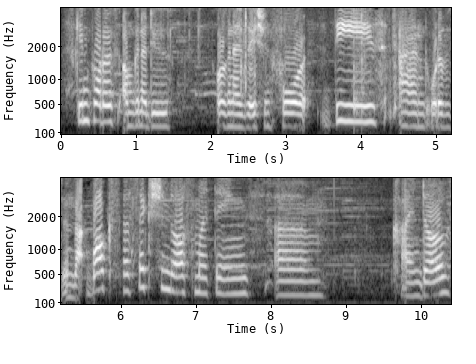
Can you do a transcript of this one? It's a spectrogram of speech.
skin products I'm gonna do organization for these and whatever's in that box. I sectioned off my things um, kind of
